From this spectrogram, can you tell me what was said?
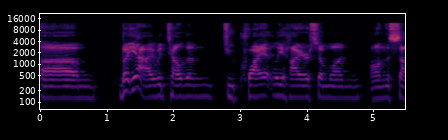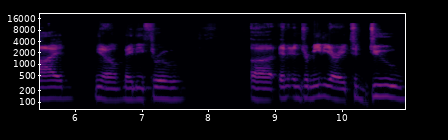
Um, but yeah, I would tell them to quietly hire someone on the side, you know, maybe through uh, an intermediary to do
